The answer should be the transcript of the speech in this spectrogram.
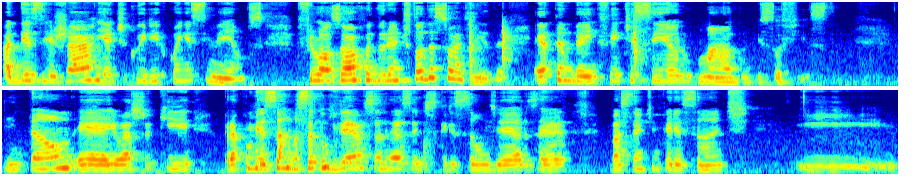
a desejar e adquirir conhecimentos. Filosofa durante toda a sua vida. É também feiticeiro, mago e sofista. Então, é, eu acho que para começar nossa conversa, nessa descrição de Eros é bastante interessante. E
